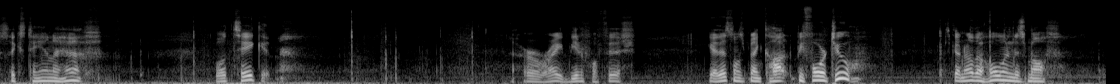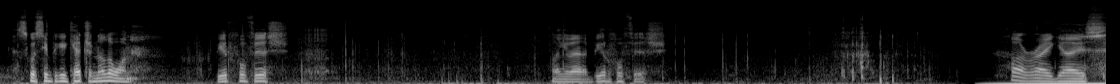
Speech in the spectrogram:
Sixteen and a half. We'll take it. All right, beautiful fish. Yeah, this one's been caught before too. It's got another hole in his mouth. Let's go see if we can catch another one. Beautiful fish. Look at that, beautiful fish. All right, guys.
